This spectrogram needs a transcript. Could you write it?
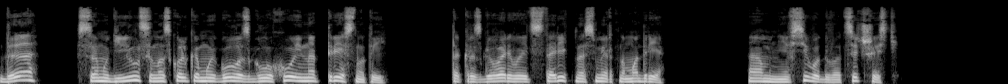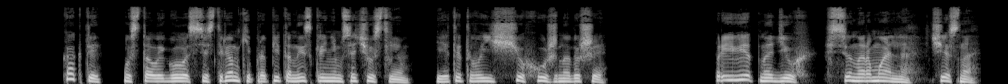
Да, сам удивился, насколько мой голос глухой и надтреснутый. Так разговаривает старик на смертном одре а мне всего двадцать шесть. «Как ты?» — усталый голос сестренки пропитан искренним сочувствием, и от этого еще хуже на душе. «Привет, Надюх, все нормально, честно».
